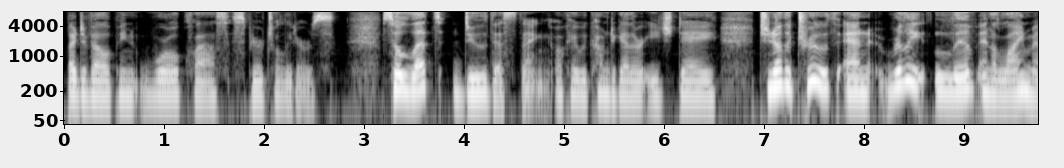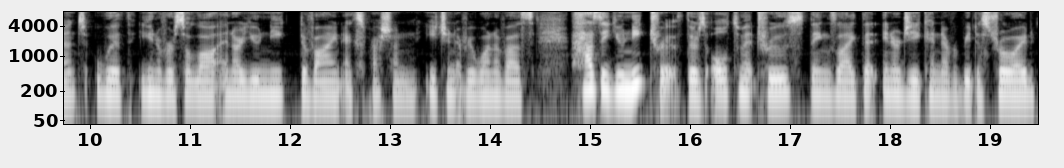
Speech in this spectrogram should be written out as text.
By developing world class spiritual leaders. So let's do this thing. Okay, we come together each day to know the truth and really live in alignment with universal law and our unique divine expression. Each and every one of us has a unique truth. There's ultimate truths, things like that energy can never be destroyed.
